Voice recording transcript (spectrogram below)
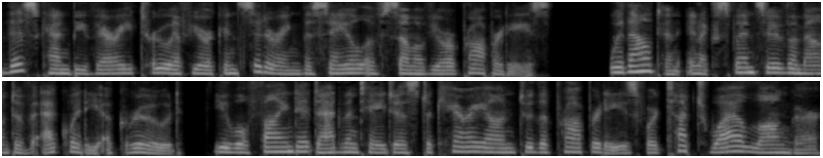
This can be very true if you're considering the sale of some of your properties. Without an inexpensive amount of equity accrued, you will find it advantageous to carry on to the properties for touch while longer.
